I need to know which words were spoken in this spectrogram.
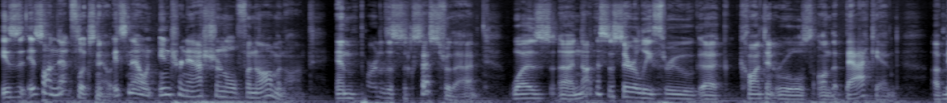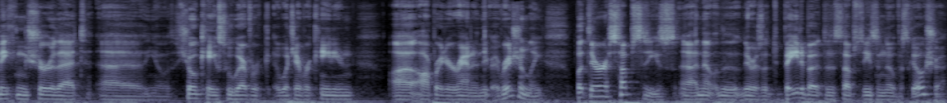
is it's on Netflix now. It's now an international phenomenon. And part of the success for that was uh, not necessarily through uh, content rules on the back end of making sure that uh, you know showcase whoever whichever Canadian uh, operator ran it originally. But there are subsidies. Uh, now, there was a debate about the subsidies in Nova Scotia.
